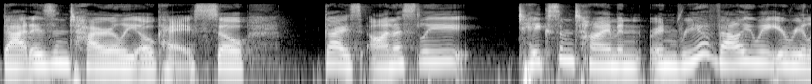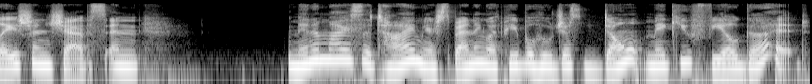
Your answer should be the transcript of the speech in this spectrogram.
That is entirely okay. So guys, honestly, take some time and, and reevaluate your relationships and minimize the time you're spending with people who just don't make you feel good.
